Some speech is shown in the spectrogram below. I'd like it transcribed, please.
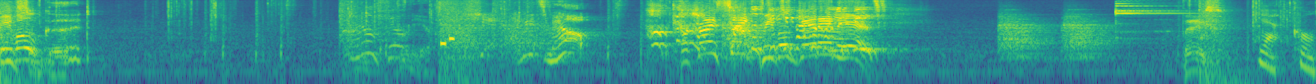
Safe room, people! So good. I don't feel. I need some help. Oh, God. For Christ's sake, Let's people, get in here. feet. Thanks. Yeah, cool.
